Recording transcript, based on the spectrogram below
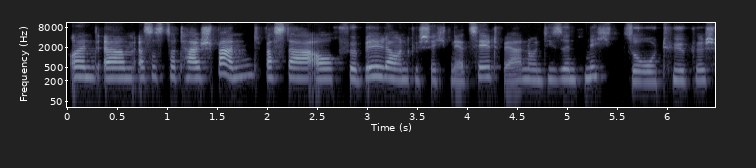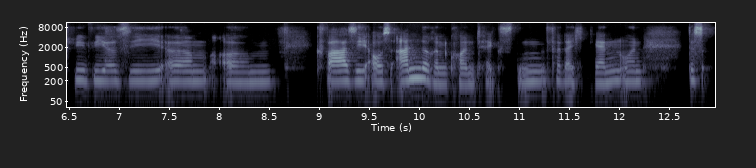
Und ähm, es ist total spannend, was da auch für Bilder und Geschichten erzählt werden. Und die sind nicht so typisch, wie wir sie ähm, ähm, quasi aus anderen Kontexten vielleicht kennen. Und das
